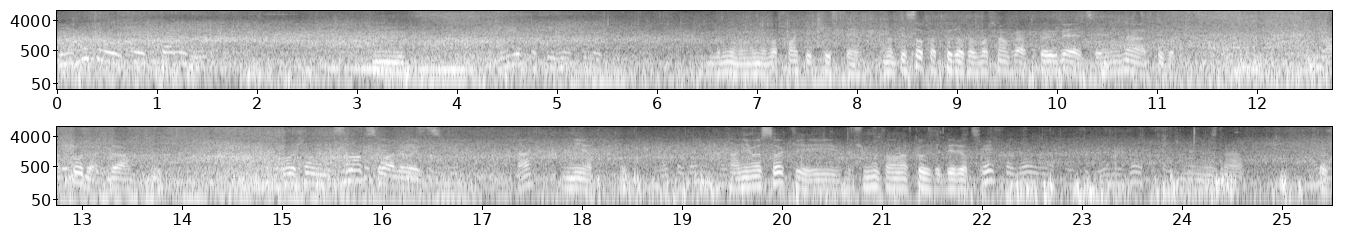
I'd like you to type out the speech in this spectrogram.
перепутал все стороны. Уехал туда, Блин, у меня башмаки чистые. Но песок откуда-то в башмаках появляется. Я не знаю откуда. Откуда? Да. Больше он с ног сваливается. А? Нет. Они высокие и почему-то он откуда-то берется. Я не знаю. Тоже.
